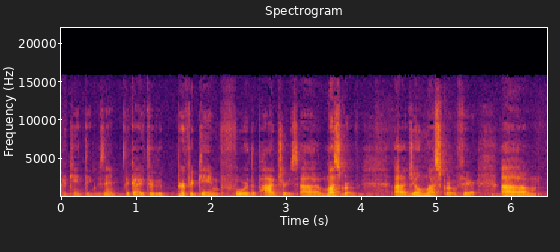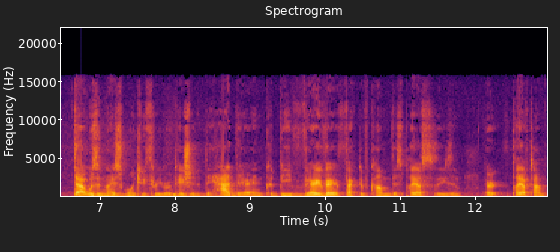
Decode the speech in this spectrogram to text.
I can't think of his name. The guy who threw the perfect game for the Padres, uh, Musgrove, uh, Joe Musgrove. There, um, that was a nice one, two, three rotation that they had there, and could be very, very effective come this playoff season or playoff time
